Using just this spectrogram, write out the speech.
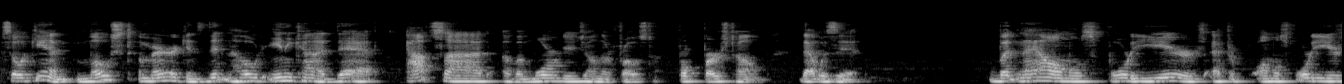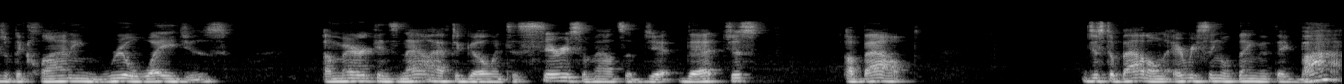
So again, most Americans didn't hold any kind of debt outside of a mortgage on their first, first home. That was it. But now, almost 40 years after almost 40 years of declining real wages, Americans now have to go into serious amounts of debt just about just about on every single thing that they buy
